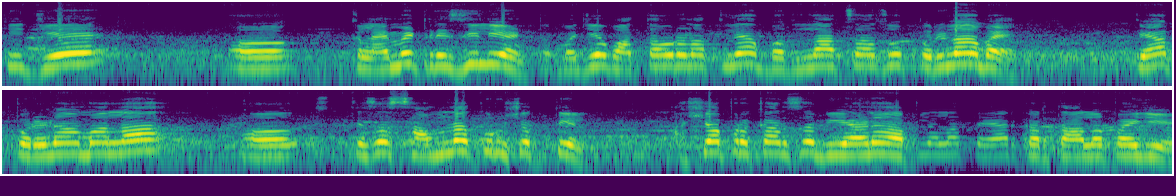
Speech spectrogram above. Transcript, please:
की जे क्लायमेट रेझिलियंट म्हणजे वातावरणातल्या बदलाचा जो परिणाम आहे त्या परिणामाला त्याचा सामना करू शकतील अशा प्रकारचं बियाणं आपल्याला तयार करता आलं पाहिजे.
